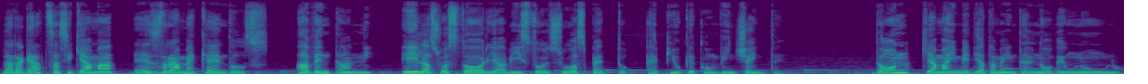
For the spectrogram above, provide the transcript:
La ragazza si chiama Ezra McCandles, ha 20 anni e la sua storia, visto il suo aspetto, è più che convincente. Don chiama immediatamente il 911.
